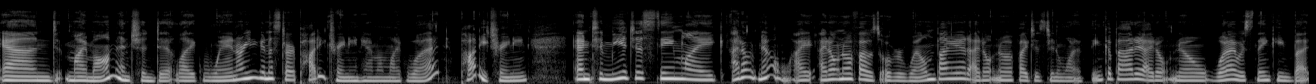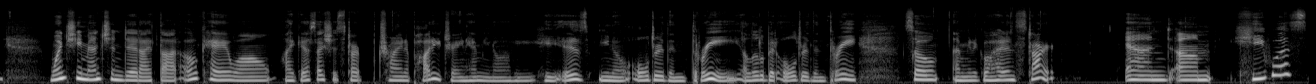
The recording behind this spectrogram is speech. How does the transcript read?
And my mom mentioned it like, when are you going to start potty training him? I'm like, what? Potty training? And to me, it just seemed like, I don't know. I, I don't know if I was overwhelmed by it. I don't know if I just didn't want to think about it. I don't know what I was thinking. But when she mentioned it, I thought, okay, well, I guess I should start trying to potty train him. You know, he, he is, you know, older than three, a little bit older than three. So I'm going to go ahead and start. And um, he was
